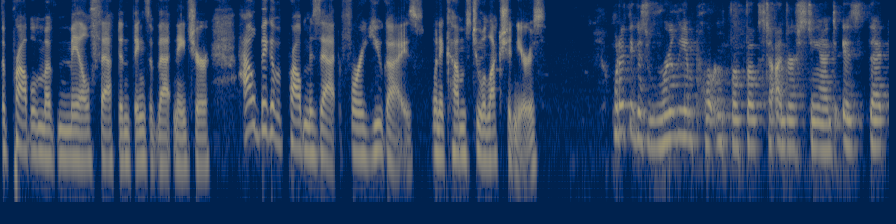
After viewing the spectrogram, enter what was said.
the problem of mail theft and things of that nature. How big of a problem is that for you guys when it comes to election years? What I think is really important for folks to understand is that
